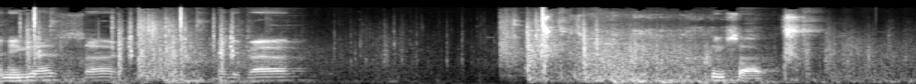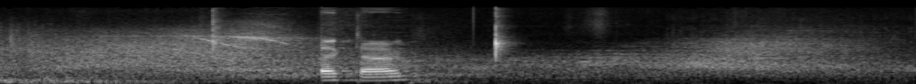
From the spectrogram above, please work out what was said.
And you guys suck. Pretty bad. You suck. Suck, dog.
